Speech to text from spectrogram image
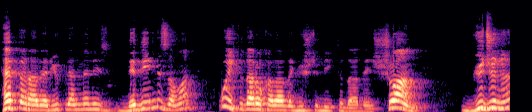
hep beraber yüklenmeliyiz dediğimiz zaman bu iktidar o kadar da güçlü bir iktidar değil. Şu an gücünü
